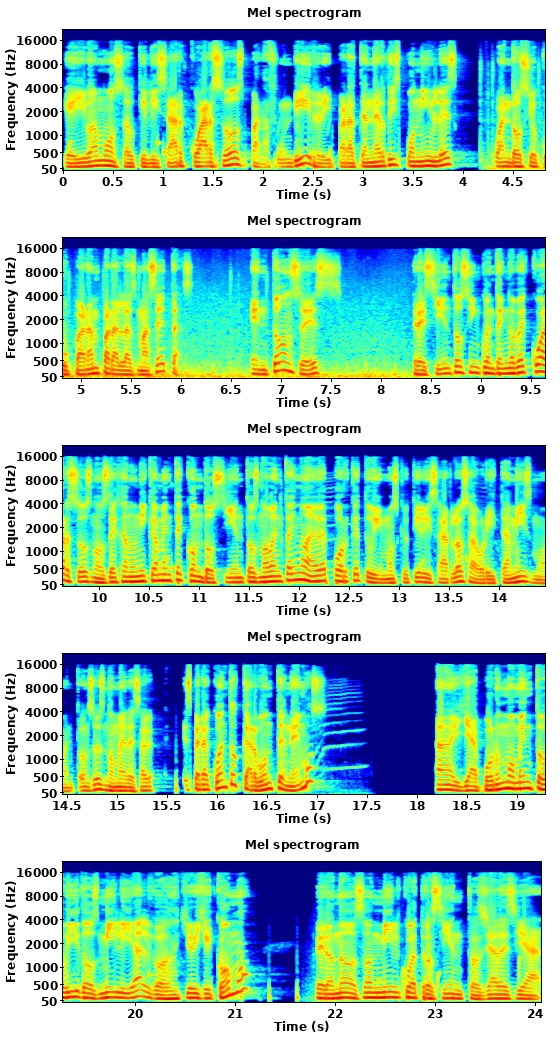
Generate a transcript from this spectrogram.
que íbamos a utilizar cuarzos para fundir y para tener disponibles cuando se ocuparan para las macetas. Entonces, 359 cuarzos nos dejan únicamente con 299 porque tuvimos que utilizarlos ahorita mismo. Entonces no me deshaga... Espera, ¿cuánto carbón tenemos? Ah, ya, por un momento vi 2000 y algo. Yo dije, ¿cómo? Pero no, son 1400. Ya decía,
